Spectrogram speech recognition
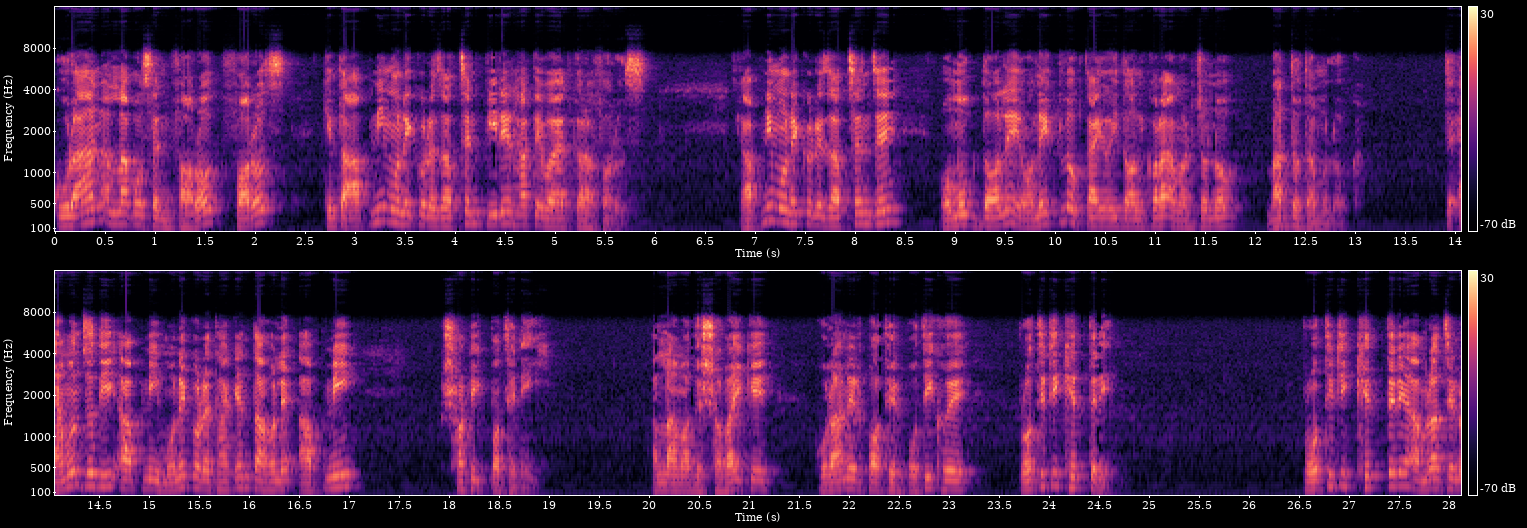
কোরআন আল্লাহ বলছেন ফরজ ফরজ, কিন্তু আপনি মনে করে যাচ্ছেন পীরের হাতে বয়াত করা ফরজ। আপনি মনে করে যাচ্ছেন যে অমুক দলে অনেক লোক, তাই ওই দল করা আমার জন্য বাধ্যতামূলক। তো এমন যদি আপনি মনে করে থাকেন, তাহলে আপনি সঠিক পথে নেই। আল্লাহ আমাদের সবাইকে কোরআনের পথের প্রতীক হয়ে প্রতিটি ক্ষেত্রে প্রতিটি ক্ষেত্রে আমরা যেন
